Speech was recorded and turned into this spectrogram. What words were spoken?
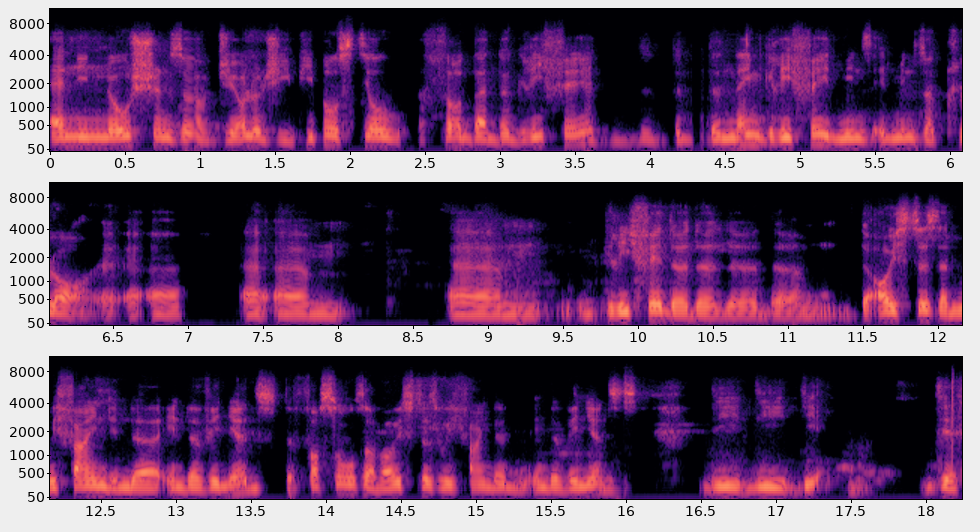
any notions of geology, people still thought that the griffé, the, the, name griffé, it means, it means a claw. Um, um, the, the, the, the, oysters that we find in the in the vineyards, the fossils of oysters we find in, in the vineyards. The, the, the, the,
